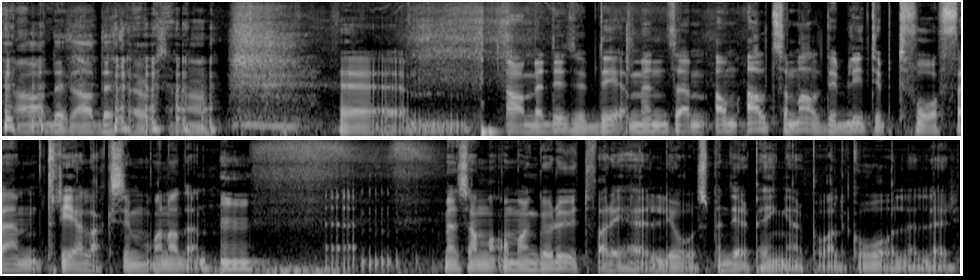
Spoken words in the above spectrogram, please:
Ja, ja, det, ja det tar jag också. Ja. Ehm, ja men det är typ det. Men så här, om allt som allt, det blir typ 2, 5, 3 lax i månaden. Mm. Ehm, men så om, om man går ut varje helg och spenderar pengar på alkohol eller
